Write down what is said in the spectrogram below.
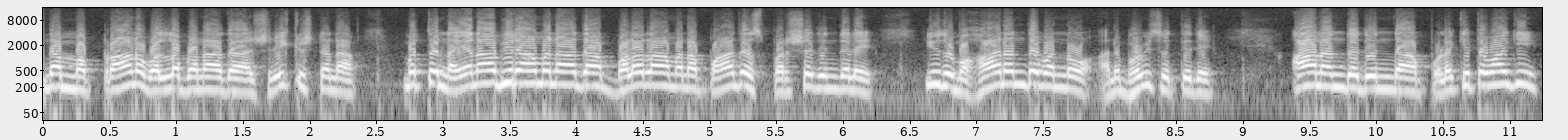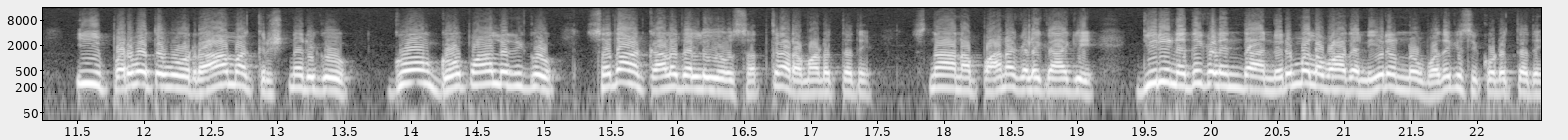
ನಮ್ಮ ಪ್ರಾಣವಲ್ಲಭನಾದ ಶ್ರೀಕೃಷ್ಣನ ಮತ್ತು ನಯನಾಭಿರಾಮನಾದ ಬಲರಾಮನ ಪಾದ ಸ್ಪರ್ಶದಿಂದಲೇ ಇದು ಮಹಾನಂದವನ್ನು ಅನುಭವಿಸುತ್ತಿದೆ. ಆನಂದದಿಂದ ಪುಳಕಿತವಾಗಿ ಈ ಪರ್ವತವು ರಾಮ ಕೃಷ್ಣರಿಗೂ ಗೋ ಗೋಪಾಲರಿಗೂ ಸದಾ ಕಾಲದಲ್ಲಿಯೂ ಸತ್ಕಾರ ಮಾಡುತ್ತದೆ. ಸ್ನಾನ ಪಾನಗಳಿಗಾಗಿ ಗಿರಿ ನದಿಗಳಿಂದ ನಿರ್ಮಲವಾದ ನೀರನ್ನು ಒದಗಿಸಿಕೊಡುತ್ತದೆ.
